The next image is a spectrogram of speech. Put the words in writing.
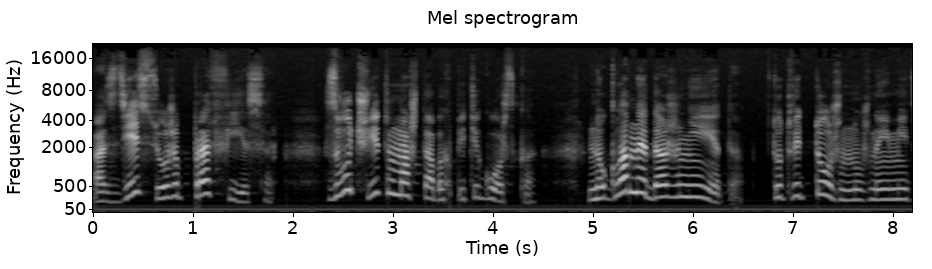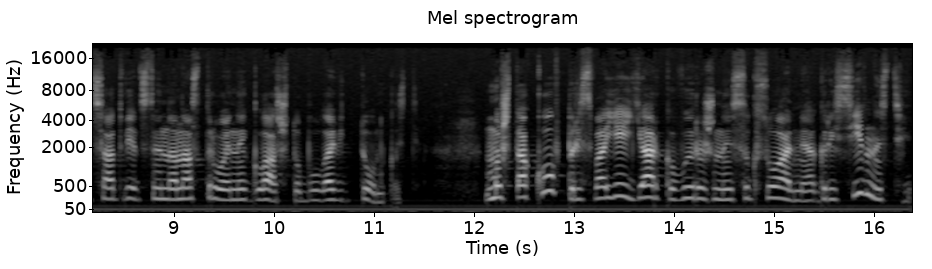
А здесь все же профессор. Звучит в масштабах Пятигорска. Но главное даже не это. Тут ведь тоже нужно иметь соответственно настроенный глаз, чтобы уловить тонкость. Маштаков при своей ярко выраженной сексуальной агрессивности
